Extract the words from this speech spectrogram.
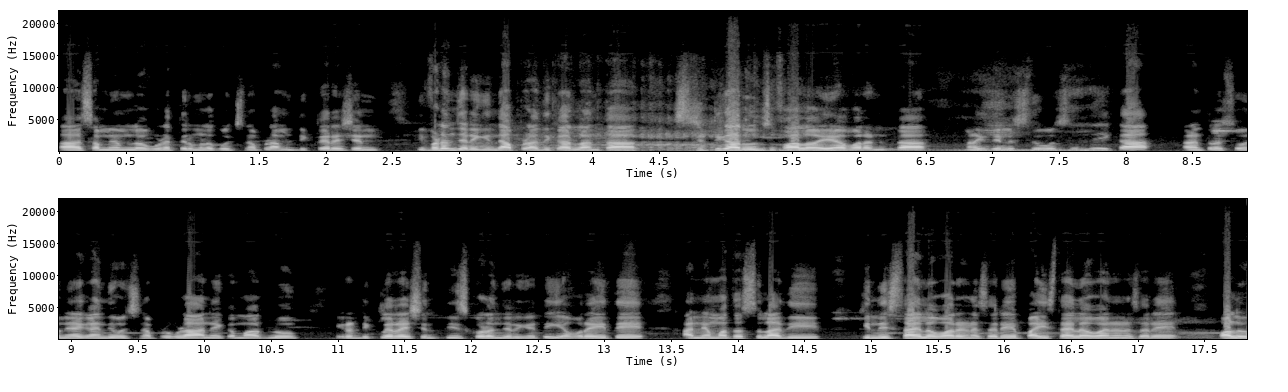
ఆ సమయంలో కూడా తిరుమలకు వచ్చినప్పుడు ఆమె డిక్లరేషన్ ఇవ్వడం జరిగింది. అప్పుడు అధికారులు అంతా స్ట్రిక్ట్గా రూల్స్ ఫాలో అయ్యేవారని కూడా మనకి తెలుస్తూ వస్తుంది. ఇక అనంతరం సోనియా గాంధీ వచ్చినప్పుడు కూడా అనేక మార్లు ఇక్కడ డిక్లరేషన్ తీసుకోవడం జరిగింది. ఎవరైతే అన్య మతస్థులు అది కింది స్థాయిలో వారైనా సరే పై స్థాయిలో వారైనా సరే వాళ్ళు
